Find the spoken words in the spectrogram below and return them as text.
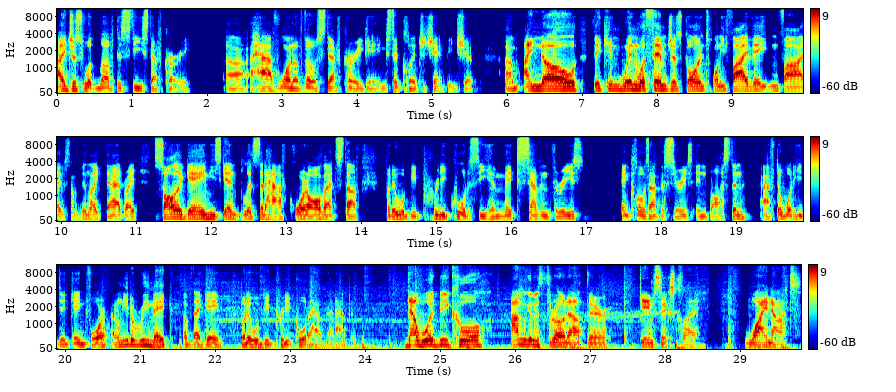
i just would love to see steph curry uh have one of those steph curry games to clinch a championship um, I know they can win with him just going 25, 8, and 5, something like that, right? Solid game. He's getting blitzed at half court, all that stuff. But it would be pretty cool to see him make seven threes and close out the series in Boston after what he did game four. I don't need a remake of that game, but it would be pretty cool to have that happen. That would be cool. I'm going to throw it out there. Game six, Klay. Why not?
